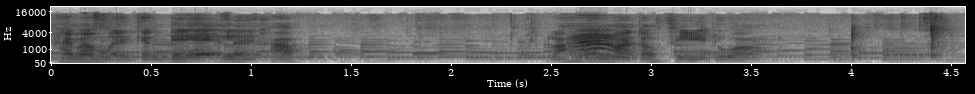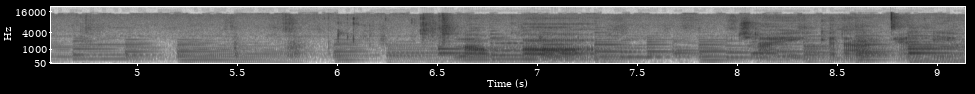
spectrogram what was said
ให้มาเหมือนกันเด้เลยครับ แล้วให้มาตั้งสี่ดวง เราก็ใช้กระดาษแผ่นเดียว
